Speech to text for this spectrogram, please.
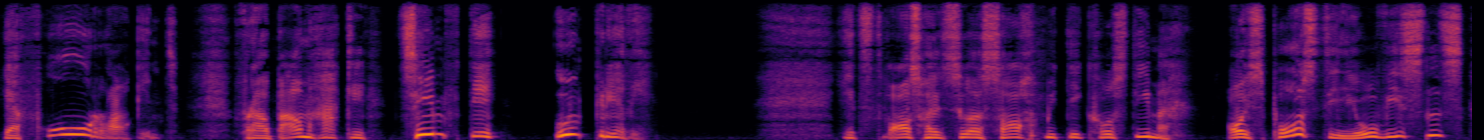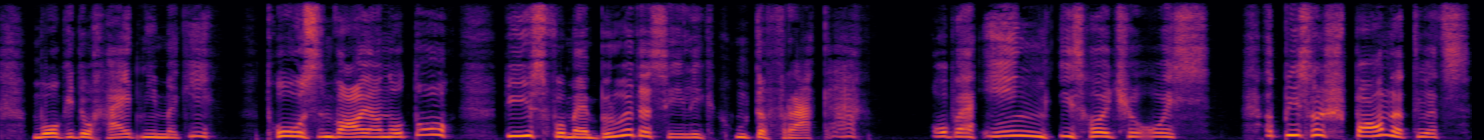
hervorragend. Frau Baumhackel zimpfte und griewe. Jetzt war's halt so eine Sache mit den Kostümen. Als Postillon, wissen's, mag ich doch heut nimmer gehen. Die Hosen war ja noch da, die ist von meinem Bruder selig und der Frack auch. Aber eng ist halt schon alles. Ein bisschen spannend tut's.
